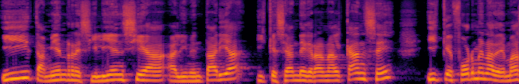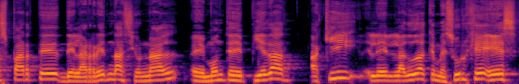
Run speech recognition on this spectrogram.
y también resiliencia alimentaria y que sean de gran alcance y que formen además parte de la red nacional eh, Monte de Piedad. Aquí la duda que me surge es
